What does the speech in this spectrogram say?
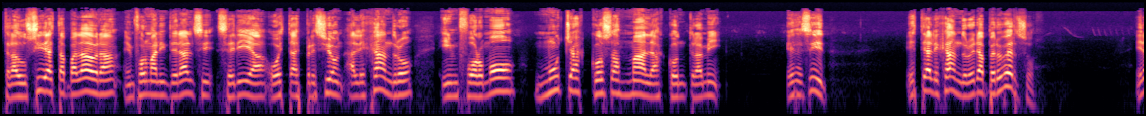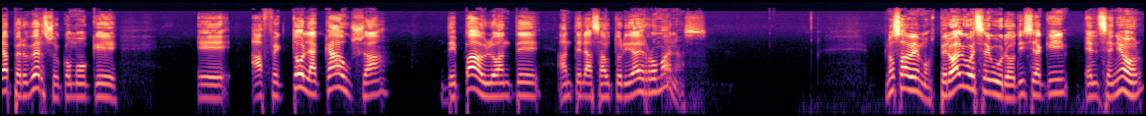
traducida esta palabra en forma literal sería, o esta expresión, Alejandro informó muchas cosas malas contra mí. Es decir, este Alejandro era perverso. Era perverso, como que eh, afectó la causa de Pablo ante, ante las autoridades romanas. No sabemos, pero algo es seguro, dice aquí, el Señor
